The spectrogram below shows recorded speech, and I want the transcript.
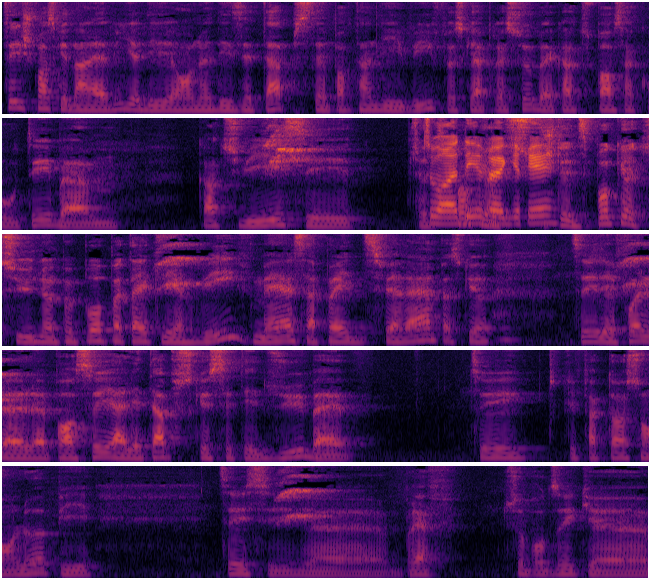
sais, je pense que dans la vie, y a des, on a des étapes, c'est important de les vivre, parce qu'après ça, ben, quand tu passes à côté, ben, quand tu y es, c'est... Tu auras des regrets. je te dis pas que tu ne peux pas peut-être les revivre, mais ça peut être différent parce que, tu sais, des fois, le, passé à l'étape où ce que c'était dû, ben, tu sais, tous les facteurs sont là, puis, tu sais, c'est... Euh, bref, tout ça pour dire que... Euh,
